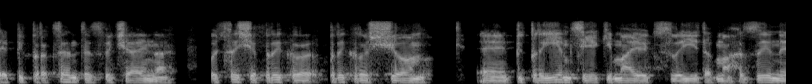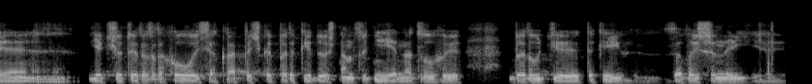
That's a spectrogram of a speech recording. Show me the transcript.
е, під проценти, звичайно. Оце ще прикро, прикро що підприємці, які мають свої там магазини, е, якщо ти розраховуєшся карточкою, перекидуєш там з однієї на другу, беруть е, такий завишений е,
